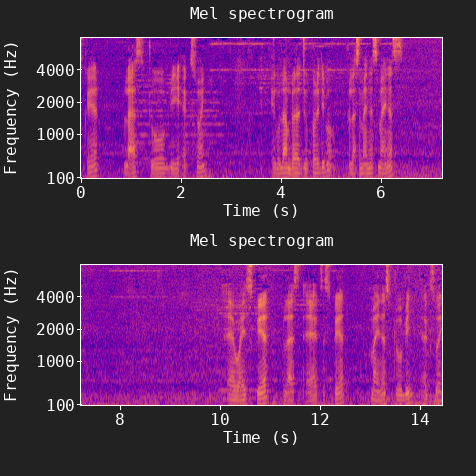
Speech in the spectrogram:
square plus two b x y এগুলো আমরা যোগ করে দিব plus minus minus a y square plus x square minus two b x y.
